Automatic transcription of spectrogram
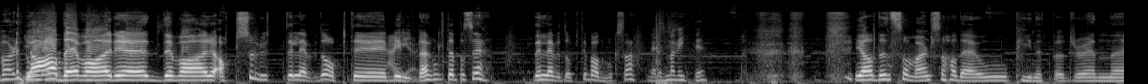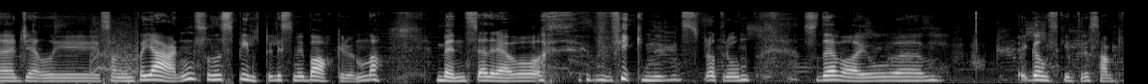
var det Ja, det var, det var absolutt Det levde opp til bildet, holdt jeg på å si. Det levde opp til badebuksa. Det er det som er viktig. Ja, den sommeren så hadde jeg jo Peanut Butter and eh, Jelly-sangen på hjernen, så den spilte liksom i bakgrunnen, da. Mens jeg drev og fikk nudes fra Trond. Så det var jo eh, ganske interessant.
